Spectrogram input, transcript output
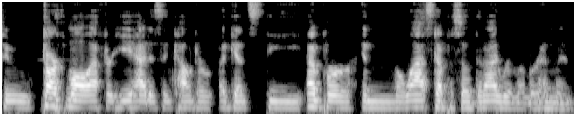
to Darth Maul after he had his encounter against the Emperor in the last episode that I remember him in.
